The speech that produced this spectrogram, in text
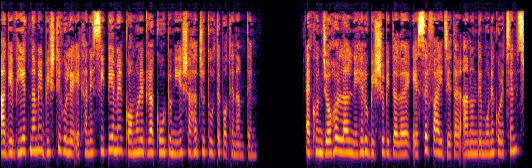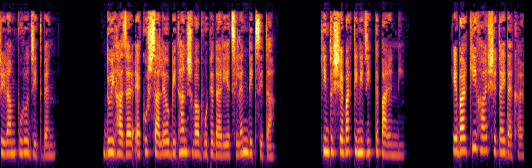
আগে ভিয়েতনামে বৃষ্টি হলে এখানে সিপিএমের কমরেডরা কৌটো নিয়ে সাহায্য তুলতে পথে নামতেন। এখন জওহরলাল নেহেরু বিশ্ববিদ্যালয়ে এসএফআই জেতার আনন্দে মনে করেছেন, শ্রীরামপুরও জিতবেন। দুই হাজার একুশ সালেও বিধানসভা ভোটে দাঁড়িয়েছিলেন দীপসিতা কিন্তু সেবার তিনি জিততে পারেননি। এবার কি হয় সেটাই দেখার।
